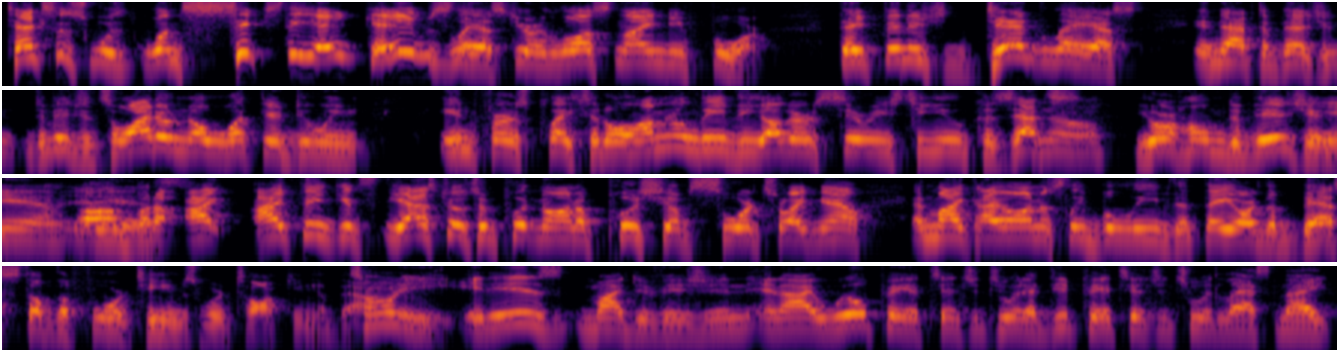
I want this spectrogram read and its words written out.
Texas was won 68 games last year and lost 94. They finished dead last in that division. Division, so I don't know what they're doing in first place at all. I'm going to leave the other series to you because that's No. your home division. Yeah, it um, But. I, I think it's the Astros are putting on a push of sorts right now. And Mike, I honestly believe that they are the best of the four teams we're talking about. Tony, it is my division, and I will pay attention to it. I did pay attention to it last night.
